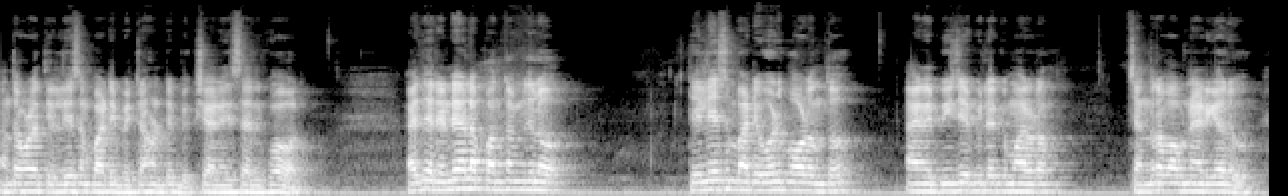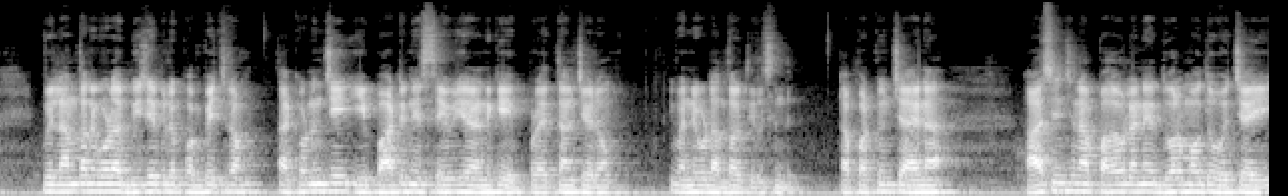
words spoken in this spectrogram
అంతా కూడా తెలుగుదేశం పార్టీ పెట్టినటువంటి భిక్ష అనేసి అనుకోవాలి. అయితే రెండు వేల పంతొమ్మిదిలో తెలుగుదేశం పార్టీ ఓడిపోవడంతో ఆయన బీజేపీలోకి మారడం చంద్రబాబు నాయుడు గారు వీళ్ళందరినీ కూడా బీజేపీలోకి పంపించడం అక్కడి నుంచి ఈ పార్టీని సేవ్ చేయడానికి ప్రయత్నాలు చేయడం ఇవన్నీ కూడా అందరికీ తెలిసింది. అప్పటి నుంచి ఆయన ఆశించిన పదవులనే దూరం అవుతూ వచ్చాయి.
